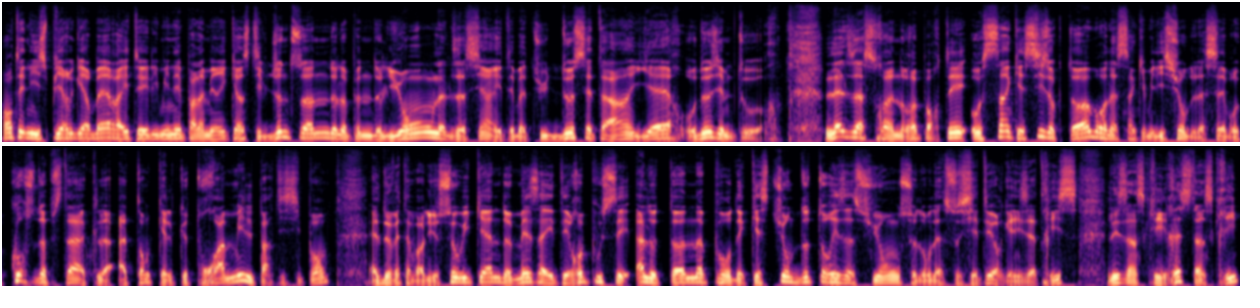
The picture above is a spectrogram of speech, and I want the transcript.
En tennis, Pierre Hugerbert a été éliminé par l'américain Steve Johnson de l'Open de Lyon. L'Alsacien a été battu 2-7 à 1 hier au deuxième tour. L'Alsace Run reporté au 5 et 6 octobre. La cinquième édition de la célèbre course d'obstacles attend quelques 3000 participants. Elle devait avoir lieu ce week-end, mais a été repoussée à l'automne pour des questions d'autorisation selon la société organisatrice. Les inscrits restent inscrits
